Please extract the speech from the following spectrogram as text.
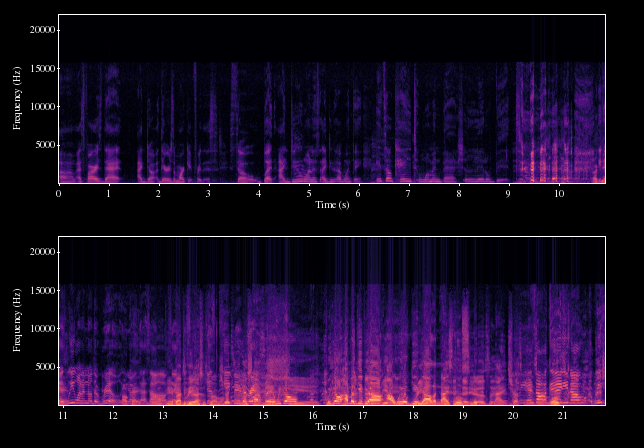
um, as far as that, I don't. There's a market for this. So, but I do want to. I do have one thing. It's okay to woman bash a little bit because we want to know the real. You okay, know, that's all. I'm ain't about to get us in trouble. Keep it that's what I said. We going we going I'm gonna give y'all. I will give y'all a nice little snippet tonight. Trust me. It's all good. You know, we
